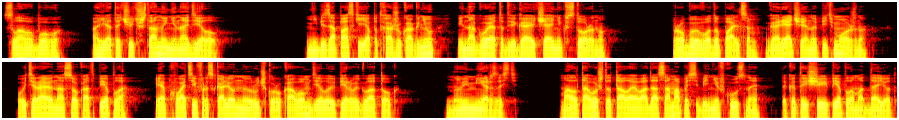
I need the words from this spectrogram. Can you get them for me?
Слава богу, а я-то чуть в штаны не наделал. Не без опаски я подхожу к огню и ногой отодвигаю чайник в сторону. Пробую воду пальцем. Горячая, но пить можно. Вытираю носок от пепла и, обхватив раскаленную ручку рукавом, делаю первый глоток. Ну и мерзость. Мало того, что талая вода сама по себе невкусная, так это еще и пеплом отдает.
